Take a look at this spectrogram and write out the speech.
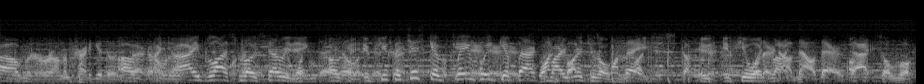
Um, moving around? I'm trying to get those Um, back. I don't know. I, I've lost most everything. What the hell Okay, if you could just give, maybe we get back to my original face, button is stuck if, you would mind. Now, there, that's a look.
